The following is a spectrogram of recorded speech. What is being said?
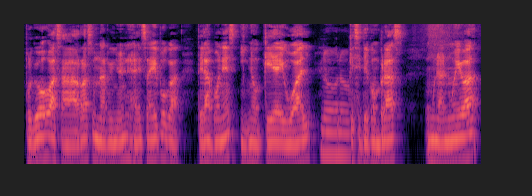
Porque vos vas a agarrar una riñonera de esa época, te la pones y no queda igual No, no. que si te compras una nueva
